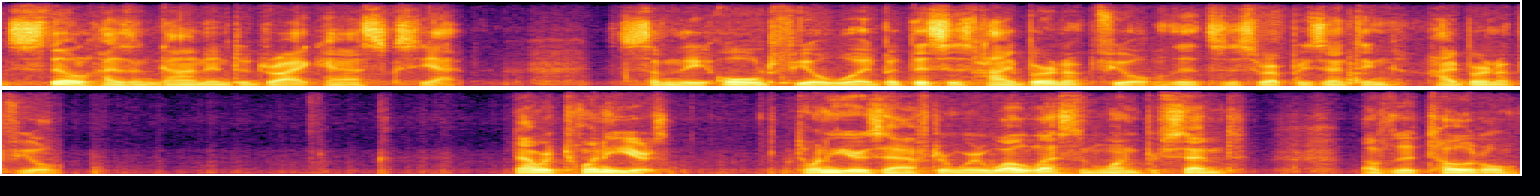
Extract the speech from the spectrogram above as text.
still hasn't gone into dry casks yet some of the old fuel would, but this is high burnup fuel. This is representing high burnup fuel. Now we're 20 years. 20 years after, we're well less than 1% of the total,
